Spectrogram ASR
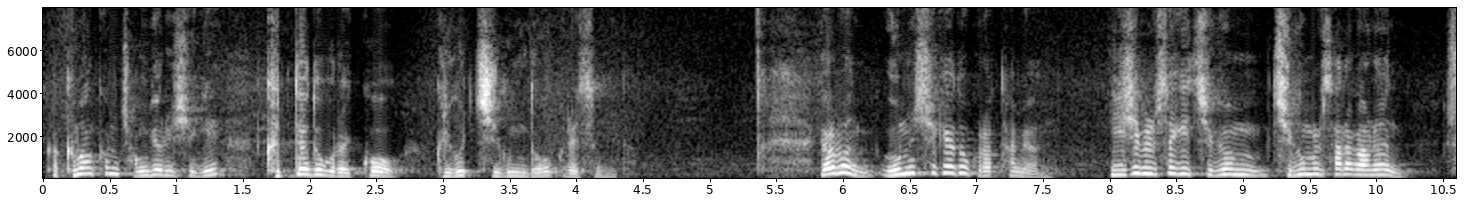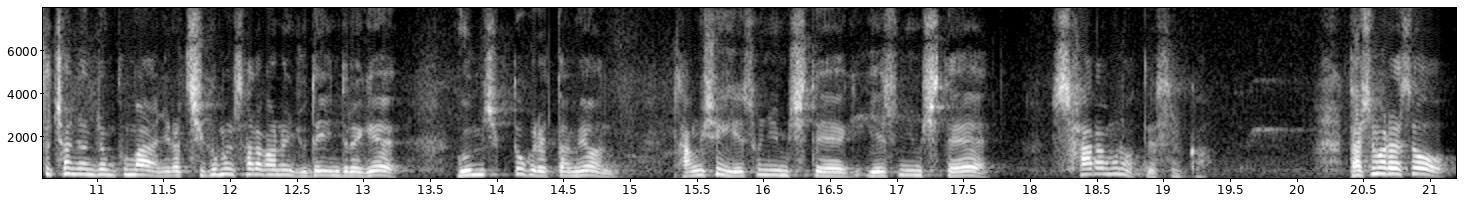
그러니까 그만큼 정결의식이 그때도 그랬고 그리고 지금도 그랬습니다. 여러분 음식에도 그렇다면 21세기 지금 지금을 살아가는 수천 년 전뿐만 아니라 지금을 살아가는 유대인들에게 음식도 그랬다면 당시 예수님 시대 예수님 시대에 사람은 어땠을까? 다시 말해서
